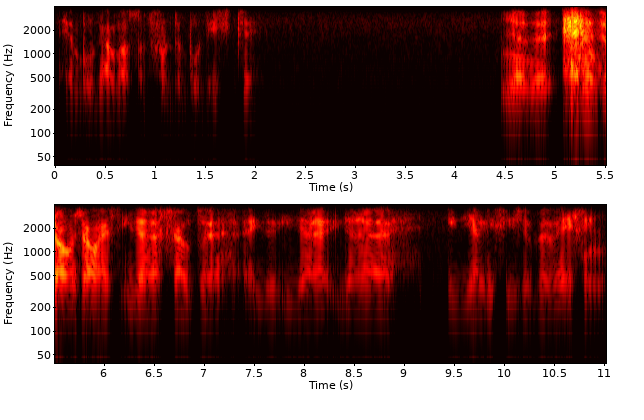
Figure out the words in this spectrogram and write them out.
En Boeddha was dat voor de boeddhisten. Ja, zo, zo heeft iedere grote, iedere, iedere idealistische beweging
